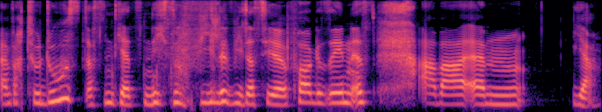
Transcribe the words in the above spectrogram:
einfach To-Dos. Das sind jetzt nicht so viele, wie das hier vorgesehen ist. Aber ähm, ja,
